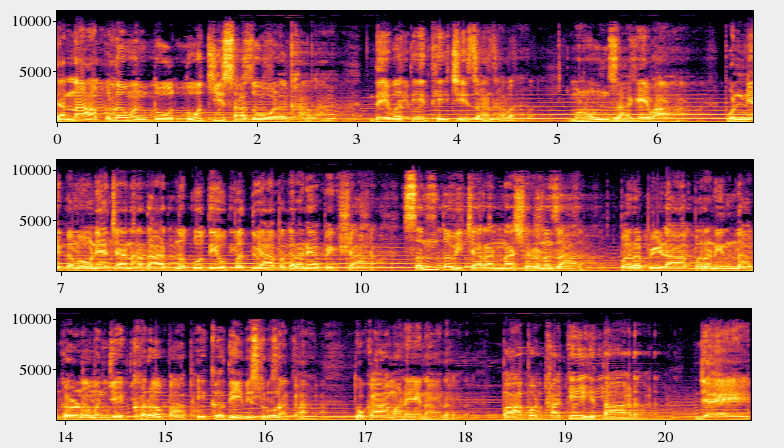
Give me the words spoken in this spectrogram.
त्यांना आपलं म्हणतो तोची साधू ओळखावा देव तेथेची जाणावा. म्हणून जागे व्हा. पुण्य कमवण्याच्या नादात नको ते उपद्व्याप करण्यापेक्षा संत विचारांना शरण जा. परपीडा परनिंदा करणं म्हणजे खरं पाप हे कधी विसरू नका. तो का म्हणे नाड पाप ठाके हिताड जय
